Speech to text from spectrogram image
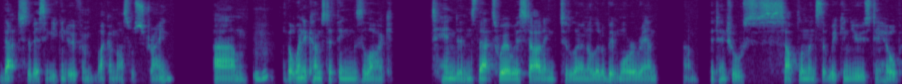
that's the best thing you can do from like a muscle strain. Um, mm-hmm. But when it comes to things like tendons, that's where we're starting to learn a little bit more around um, potential supplements that we can use to help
